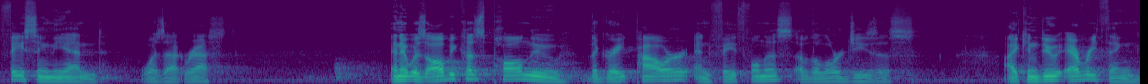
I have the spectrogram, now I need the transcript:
facing the end, was at rest. And it was all because Paul knew the great power and faithfulness of the Lord Jesus. I can do everything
